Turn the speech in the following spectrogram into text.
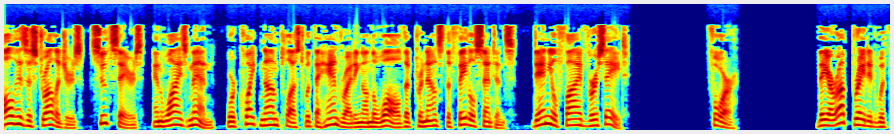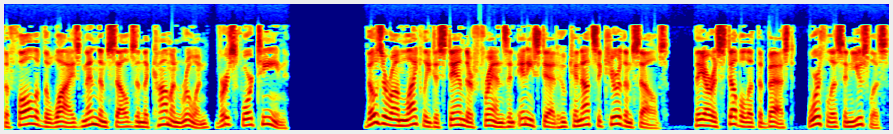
all his astrologers, soothsayers, and wise men were quite nonplussed with the handwriting on the wall that pronounced the fatal sentence. Daniel 5 verse 8. 4. They are upbraided with the fall of the wise men themselves in the common ruin. Verse 14. Those are unlikely to stand their friends in any stead who cannot secure themselves, they are as stubble at the best, worthless and useless,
